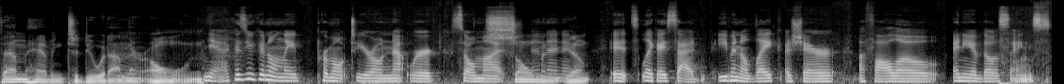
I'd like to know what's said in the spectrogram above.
them having to do it on their mm. own. Yeah, because you can only promote to your own network so much. So and many, it- yeah. It's like I said, even a like, a share, a follow, any of those things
